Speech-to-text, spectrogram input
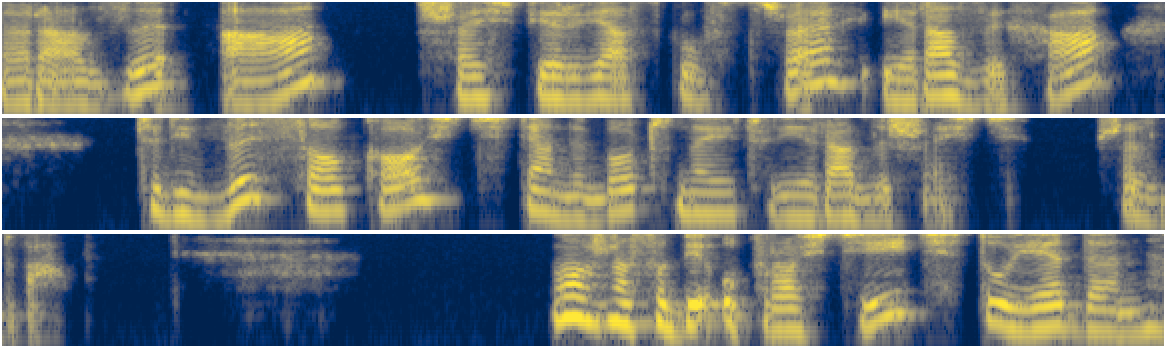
razy a, 6 pierwiastków z 3 i razy h, czyli wysokość ściany bocznej, czyli razy 6 przez 2. Można sobie uprościć. Tu 1,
